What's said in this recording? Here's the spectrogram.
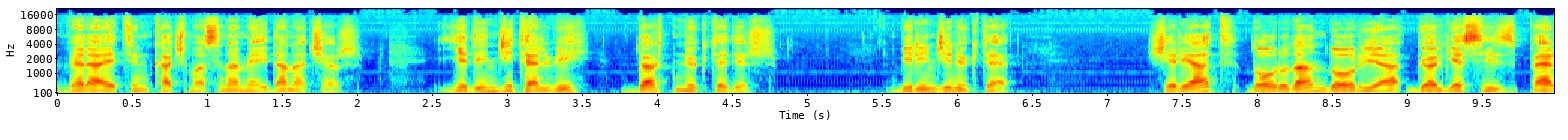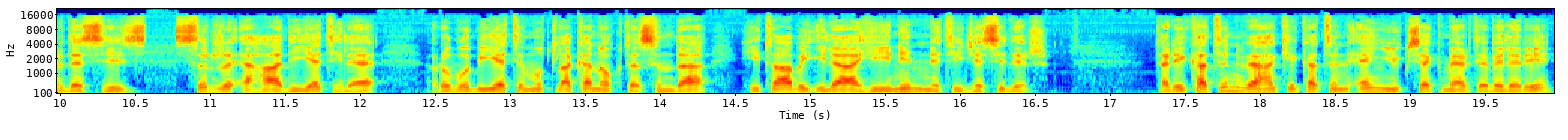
velayetin kaçmasına meydan açar. Yedinci telvih dört nüktedir. Birinci nükte, Şeriat doğrudan doğruya gölgesiz, perdesiz, sırrı ehadiyet ile rububiyet-i mutlaka noktasında hitab-ı ilahinin neticesidir. Tarikatın ve hakikatın en yüksek mertebeleri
